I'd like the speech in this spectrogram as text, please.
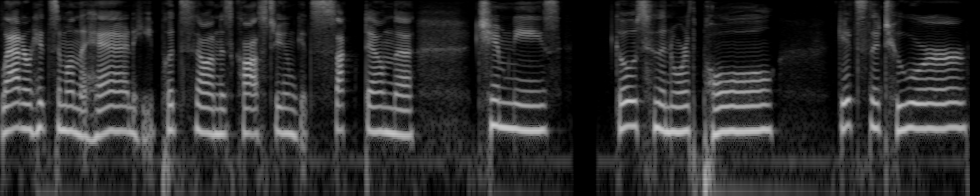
ladder hits him on the head, he puts on his costume, gets sucked down the chimneys, goes to the North Pole, gets the tour,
